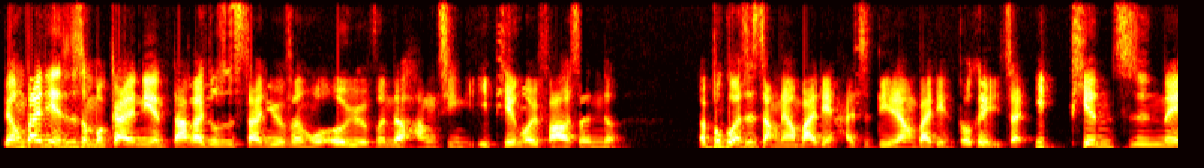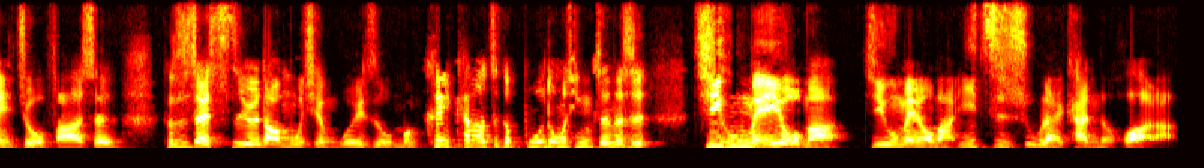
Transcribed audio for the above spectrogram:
两百点是什么概念？大概就是三月份或二月份的行情，一天会发生的。那不管是涨两百点还是跌两百点，都可以在一天之内就发生。可是，在四月到目前为止，我们可以看到这个波动性真的是几乎没有嘛，几乎没有嘛。以指数来看的话啦，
